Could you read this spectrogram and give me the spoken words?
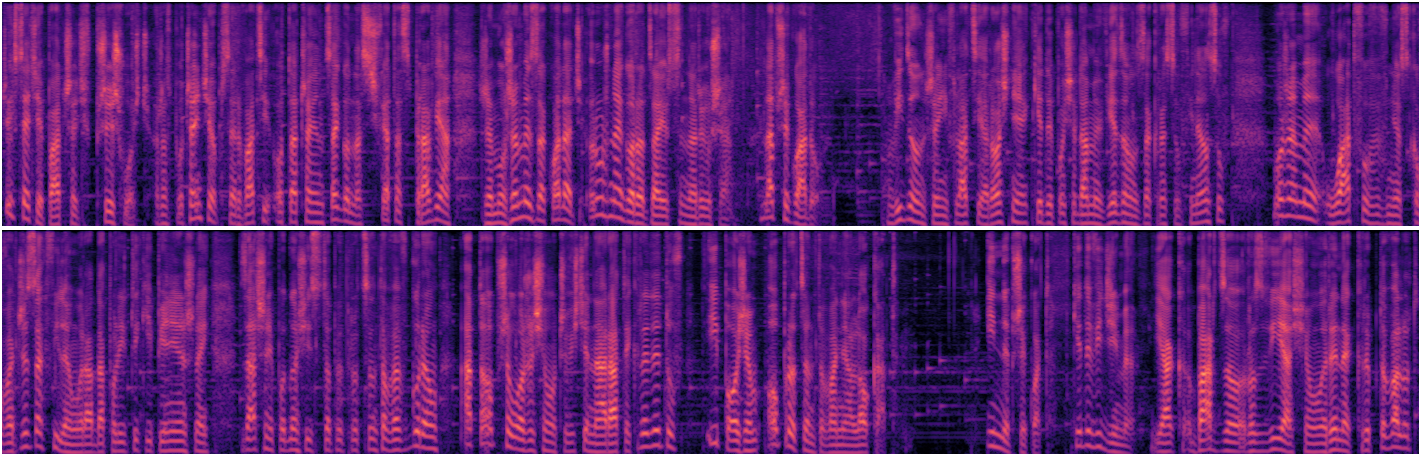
czy chcecie patrzeć w przyszłość. Rozpoczęcie obserwacji otaczającego nas świata sprawia, że możemy zakładać różnego rodzaju scenariusze. Dla przykładu, Widząc, że inflacja rośnie, kiedy posiadamy wiedzę z zakresu finansów, możemy łatwo wywnioskować, że za chwilę Rada Polityki Pieniężnej zacznie podnosić stopy procentowe w górę, a to przełoży się oczywiście na raty kredytów i poziom oprocentowania lokat. Inny przykład. Kiedy widzimy, jak bardzo rozwija się rynek kryptowalut,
